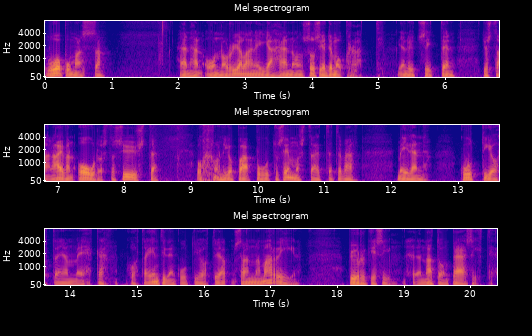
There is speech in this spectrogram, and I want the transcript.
luopumassa. Hänhän on norjalainen ja hän on sosiaalidemokraatti. Ja nyt sitten jostain aivan oudosta syystä on jopa puhuttu semmoista, että tämä meidän kulttijohtajamme, ehkä kohta entinen kulttijohtaja Sanna Marin, pyrkisi eh, Naton pääsihteeriksi.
